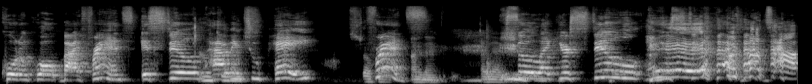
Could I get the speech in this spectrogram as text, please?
quote unquote by France is still Okay. having to pay Stop France. that. I know. I know. so like you're still, you Hey, still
